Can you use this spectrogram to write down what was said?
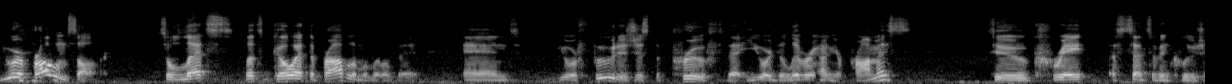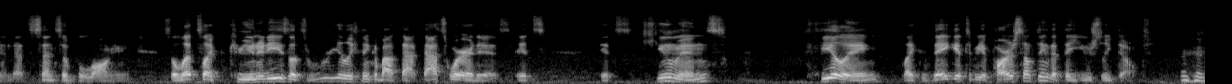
You are a mm-hmm. problem solver. So let's let's go at the problem a little bit and your food is just the proof that you are delivering on your promise to create a sense of inclusion that sense of belonging. So let's like communities let's really think about that. That's where it is. It's it's humans feeling like they get to be a part of something that they usually don't mm-hmm.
